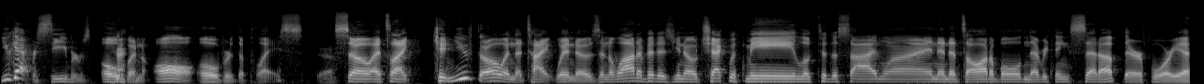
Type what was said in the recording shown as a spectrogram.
You got receivers open all over the place. Yeah. So it's like, can you throw in the tight windows? And a lot of it is, you know, check with me, look to the sideline, and it's audible and everything's set up there for you.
